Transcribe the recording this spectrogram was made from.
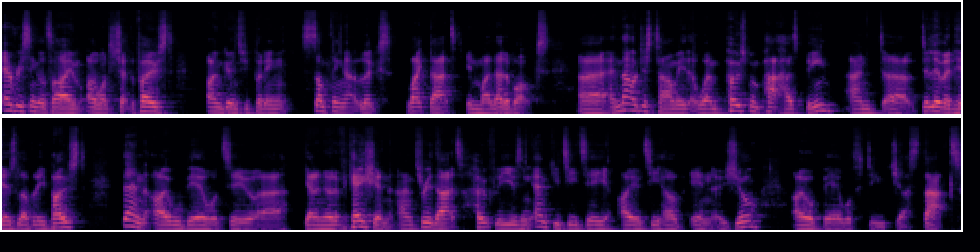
every single time I want to check the post, I'm going to be putting something that looks like that in my letterbox. Uh, and that will just tell me that when Postman Pat has been and uh, delivered his lovely post, then I will be able to uh, get a notification. And through that, hopefully using MQTT IoT Hub in Azure, I will be able to do just that.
